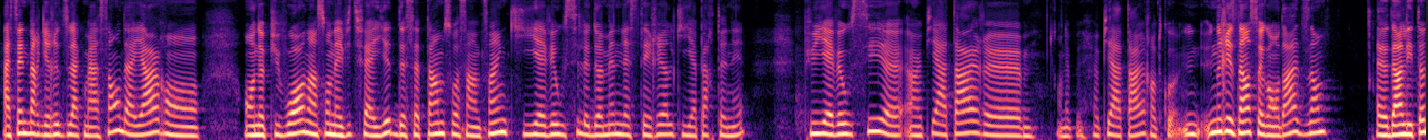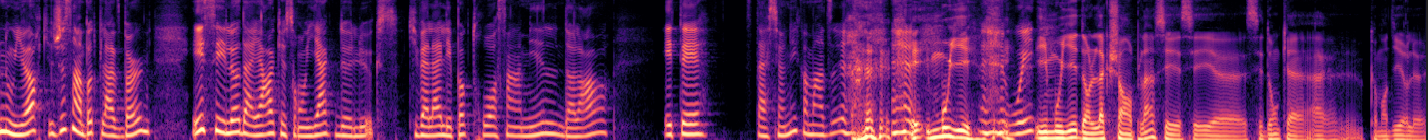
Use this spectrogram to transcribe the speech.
à Sainte-Marguerite-du-Lac-Masson. D'ailleurs, on, a pu voir dans son avis de faillite de septembre 65 qu'il y avait aussi le domaine Lestérel qui y appartenait. Puis, il y avait aussi euh, un pied à terre, un pied à terre, en tout cas, une, résidence secondaire, disons, dans l'État de New York, juste en bas de Plattsburgh. Et c'est là, d'ailleurs, que son yacht de luxe, qui valait à l'époque 300 000 était stationné, comment dire? Et mouillé. Oui. Et mouillé dans le lac Champlain, c'est, euh, donc, à- à- comment dire, le-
